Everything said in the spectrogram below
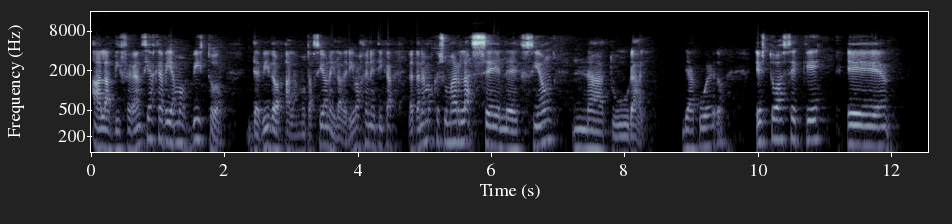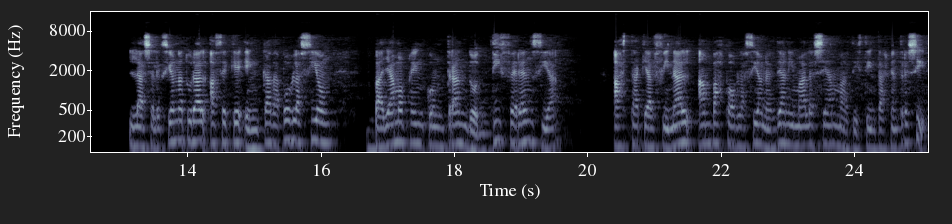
a las diferencias que habíamos visto debido a las mutaciones y la deriva genética, le tenemos que sumar la selección natural. ¿De acuerdo? Esto hace que eh, la selección natural hace que en cada población vayamos encontrando diferencia hasta que al final ambas poblaciones de animales sean más distintas entre sí.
